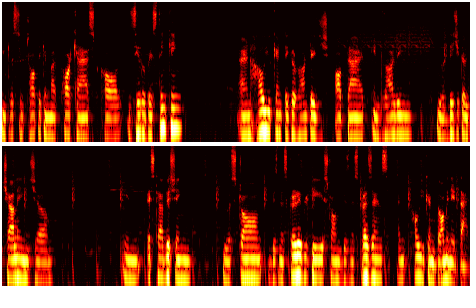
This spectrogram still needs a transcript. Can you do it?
interesting topic in my podcast called zero-based thinking and how you can take advantage of that in driving your digital challenge um, in establishing your strong business credibility, strong business presence, and how you can dominate that.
